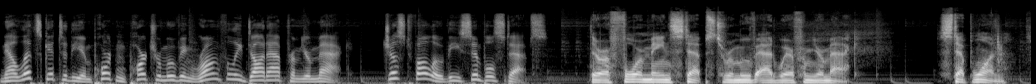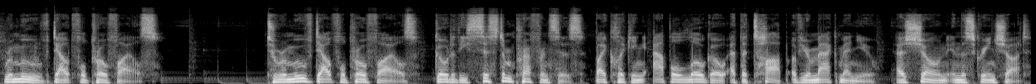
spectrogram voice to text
now let's get to the important part removing wrongfully.app from your Mac. Just follow these simple steps. There are four main steps to remove adware from your Mac. Step 1. Remove doubtful profiles. To remove doubtful profiles, go to the System Preferences by clicking Apple logo at the top of your Mac menu, as shown in the screenshot.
